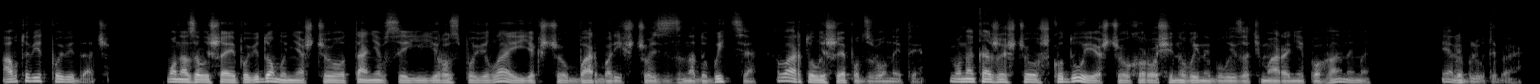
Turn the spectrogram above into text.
Автовідповідач. Вона залишає повідомлення, що Таня все її розповіла, і якщо Барбарі щось знадобиться, варто лише подзвонити. Вона каже, що шкодує, що хороші новини були затьмарені поганими. Я люблю тебе,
